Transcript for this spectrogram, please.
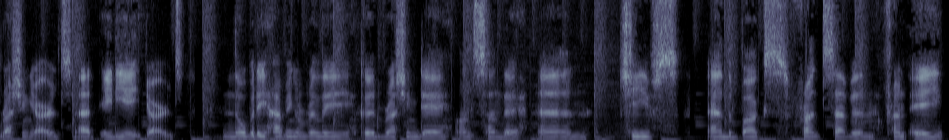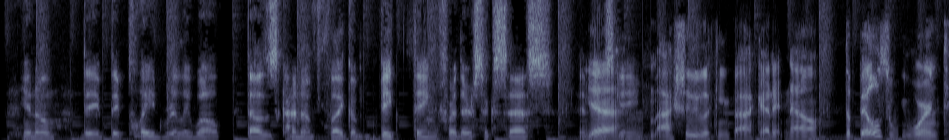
rushing yards at 88 yards. Nobody having a really good rushing day on Sunday, and Chiefs and the Bucks front seven, front eight. You know, they they played really well. That was kind of like a big thing for their success in Yeah. this game. I'm actually looking back at it now. The Bills weren't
